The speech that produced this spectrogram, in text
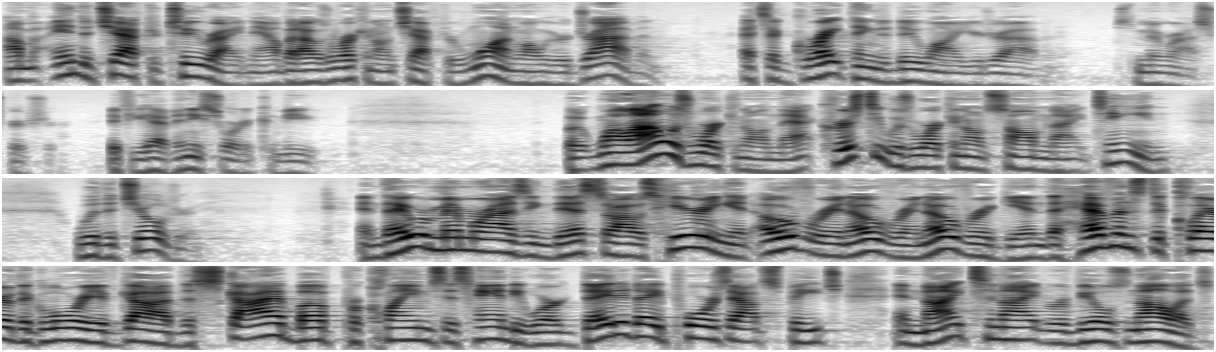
I'm into chapter two right now, but I was working on chapter one while we were driving. That's a great thing to do while you're driving, just memorize scripture if you have any sort of commute. But while I was working on that, Christy was working on Psalm 19 with the children. And they were memorizing this, so I was hearing it over and over and over again. The heavens declare the glory of God. The sky above proclaims his handiwork. Day to day pours out speech, and night to night reveals knowledge.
